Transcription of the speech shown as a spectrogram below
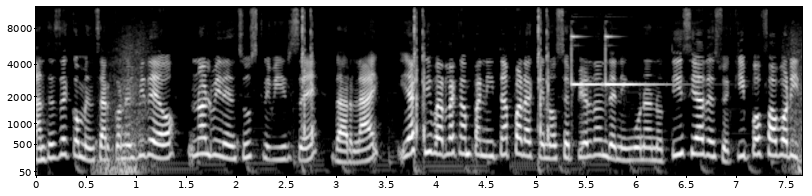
Antes de comenzar con el video, no olviden suscribirse, dar like y activar la campanita para que no se pierdan de ninguna noticia de su equipo favorito.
